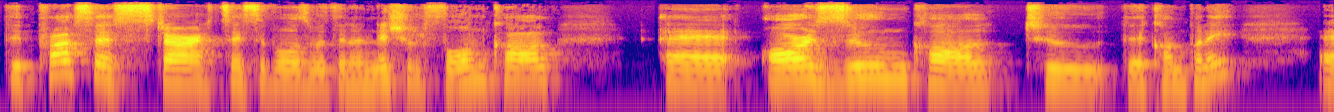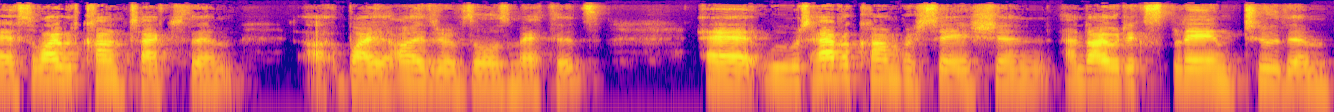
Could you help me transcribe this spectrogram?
the process starts, I suppose, with an initial phone call uh, or Zoom call to the company. Uh, so I would contact them uh, by either of those methods. Uh, we would have a conversation and I would explain to them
